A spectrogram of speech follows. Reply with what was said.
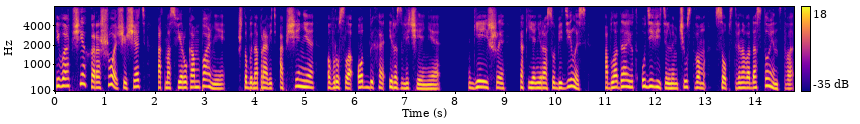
и вообще хорошо ощущать атмосферу компании, чтобы направить общение в русло отдыха и развлечения. Гейши, как я не раз убедилась, обладают удивительным чувством собственного достоинства.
